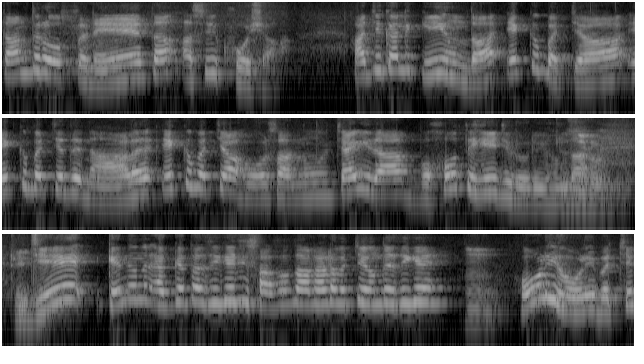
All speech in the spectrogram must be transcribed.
ਤੰਦਰੁਸਤ ਨੇ ਤਾਂ ਅਸੀਂ ਖੁਸ਼ ਆ ਅੱਜ ਕੱਲ ਕੀ ਹੁੰਦਾ ਇੱਕ ਬੱਚਾ ਇੱਕ ਬੱਚੇ ਦੇ ਨਾਲ ਇੱਕ ਬੱਚਾ ਹੋਰ ਸਾਨੂੰ ਚਾਹੀਦਾ ਬਹੁਤ ਹੀ ਜ਼ਰੂਰੀ ਹੁੰਦਾ। ਜੇ ਕਹਿੰਦੇ ਹੁੰਦੇ ਨੇ, ਅੱਗੇ ਤਾਂ ਸੀਗੇ ਜੀ 7-7 8-8 ਬੱਚੇ ਹੁੰਦੇ ਸੀਗੇ। ਹੌਲੀ ਹੌਲੀ ਬੱਚੇ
